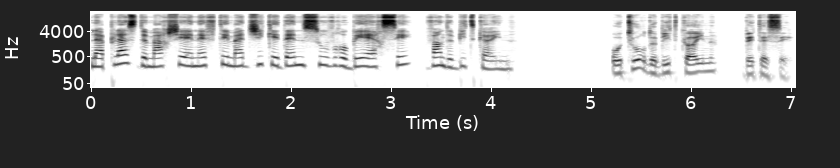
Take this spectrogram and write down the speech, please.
La place de marché NFT Magic Eden s'ouvre au BRC 20 de Bitcoin. Autour de Bitcoin, BTC.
